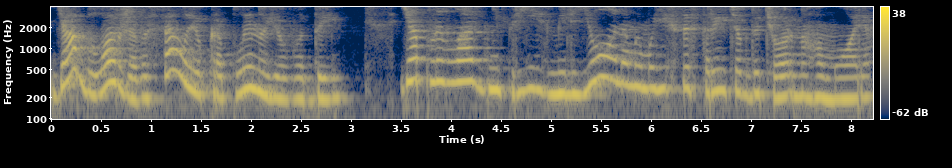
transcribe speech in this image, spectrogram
я була вже веселою краплиною води. Я пливла в Дніпрі з мільйонами моїх сестричок до Чорного моря.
